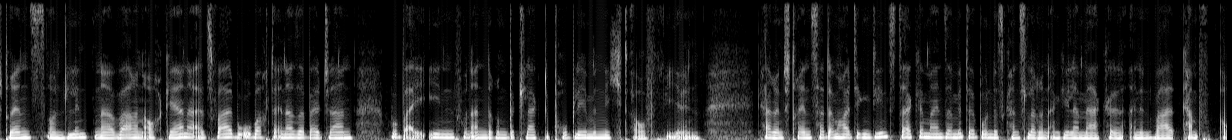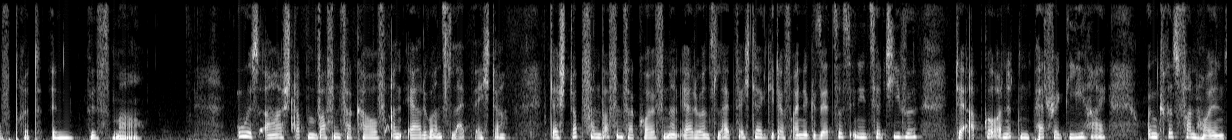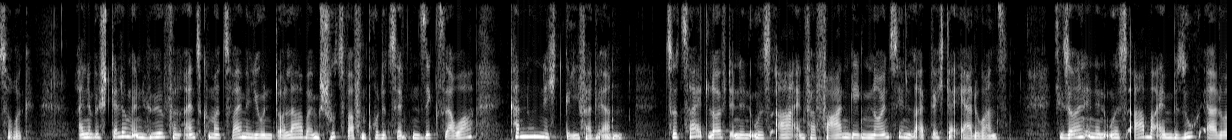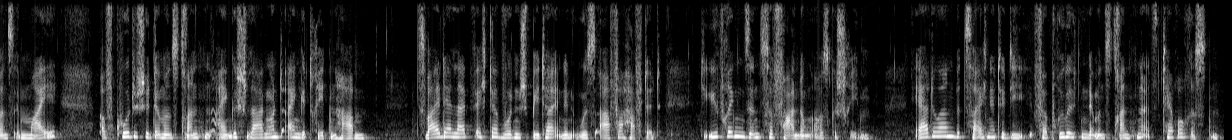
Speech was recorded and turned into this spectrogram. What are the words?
Strenz und Lindner waren auch gerne als Wahlbeobachter in Aserbaidschan, wobei ihnen von anderen beklagte Probleme nicht auffielen. Karin Strenz hat am heutigen Dienstag gemeinsam mit der Bundeskanzlerin Angela Merkel einen Wahlkampfauftritt in Wismar. USA stoppen Waffenverkauf an Erdogans Leibwächter. Der Stopp von Waffenverkäufen an Erdogans Leibwächter geht auf eine Gesetzesinitiative der Abgeordneten Patrick Leahy und Chris van Hollen zurück. Eine Bestellung in Höhe von 1,2 Millionen Dollar beim Schusswaffenproduzenten Sig Sauer kann nun nicht geliefert werden. Zurzeit läuft in den USA ein Verfahren gegen 19 Leibwächter Erdogans. Sie sollen in den USA bei einem Besuch Erdogans im Mai auf kurdische Demonstranten eingeschlagen und eingetreten haben. Zwei der Leibwächter wurden später in den USA verhaftet. Die übrigen sind zur Fahndung ausgeschrieben. Erdogan bezeichnete die verprügelten Demonstranten als Terroristen.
